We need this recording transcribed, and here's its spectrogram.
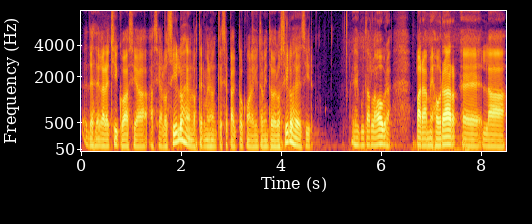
desde Garachico hacia, hacia los hilos, en los términos en que se pactó con el Ayuntamiento de los hilos, es decir, ejecutar la obra para mejorar eh, la,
